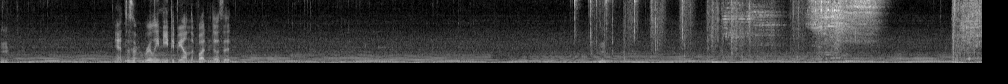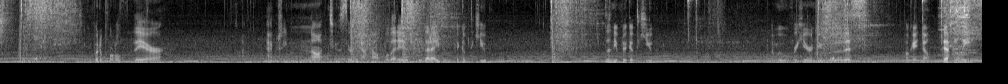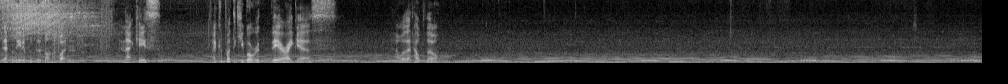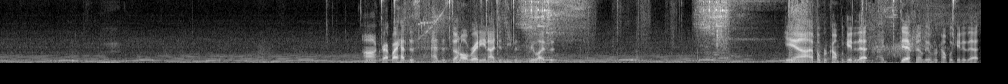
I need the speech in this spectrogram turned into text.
Hmm. Yeah, it doesn't really need to be on the button, does it? put a portal there. I'm actually not too certain how helpful that is. Does that even pick up the cube? Doesn't even pick up the cube. I move over here and do this. Okay, no. Definitely, definitely need to put this on the button. In that case. I could put the cube over there, I guess. How will that help, though? Ah, crap, I had this- I had this done already and I didn't even realize it. Yeah, I overcomplicated that. I definitely overcomplicated that.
